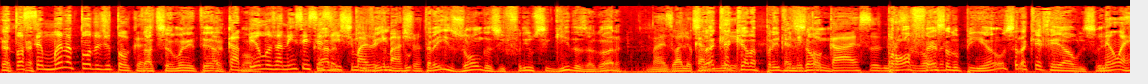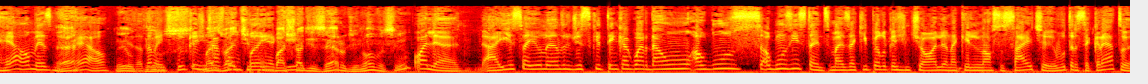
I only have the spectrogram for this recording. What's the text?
Eu tô a semana toda de touca. Tá a semana inteira. O cabelo Bom, já nem sei se cara, existe mais aqui embaixo. três ondas de frio seguidas agora. Mas olha, o Será que me, é aquela previsão pró-festa do pinhão ou será que é real isso aí? Não, é real mesmo, é, é real. Meu Exatamente. Deus. Tudo que a gente Mas vai, tipo, aqui, baixar de zero de novo, assim? Olha, aí isso aí o Leandro disse que tem que aguardar um, alguns, alguns instantes, mas aqui pelo que a gente olha naquele nosso site, ultra secreto,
